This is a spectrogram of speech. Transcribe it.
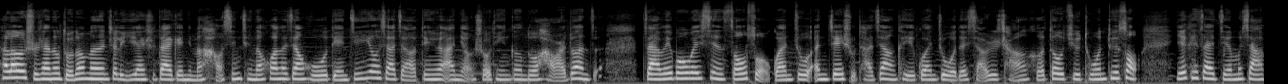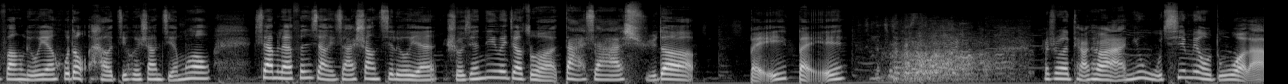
Hello，蜀山的土豆们，这里依然是带给你们好心情的欢乐江湖。点击右下角订阅按钮，收听更多好玩段子。在微博、微信搜索关注 NJ 薯条酱，可以关注我的小日常和逗趣图文推送，也可以在节目下方留言互动，还有机会上节目哦。下面来分享一下上期留言。首先第一位叫做大虾徐的北北，他说：“条条啊，你五期没有读我啦？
